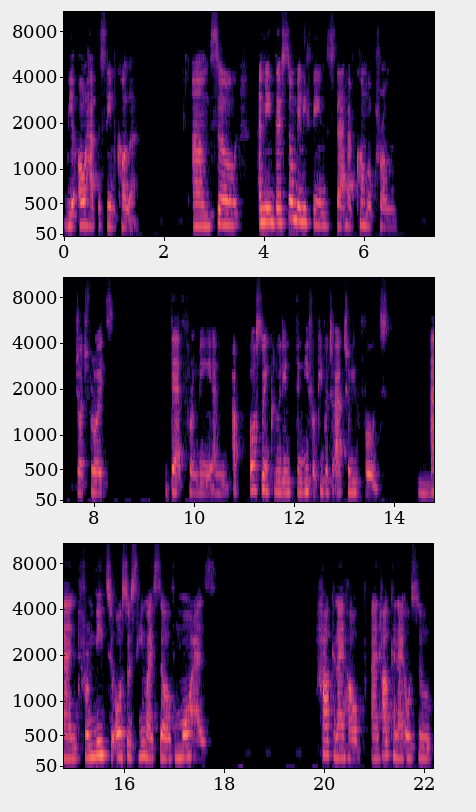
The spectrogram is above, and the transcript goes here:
we all have the same color. Um, so I mean, there's so many things that have come up from George Floyd's death for me, and also including the need for people to actually vote. Mm. And for me to also see myself more as how can I help and how can I also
